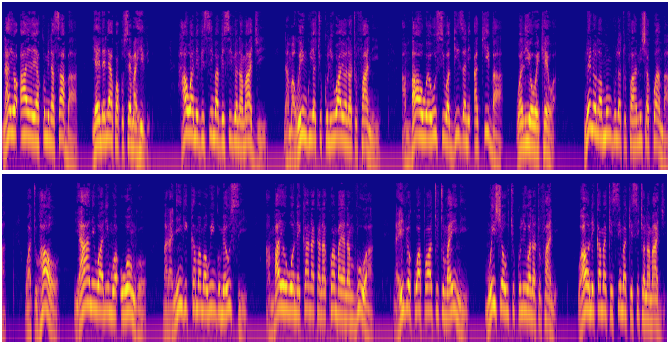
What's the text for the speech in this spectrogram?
Nayo aya ya17 yaendelea kwa kusema hivi hawa ni visima visivyo na maji na mawingu yachukuliwayo na tufani ambao weusi wa giza ni akiba waliowekewa. Neno la mungu latufahamisha kwamba watu hao yaani walimu wa uongo mara nyingi kama mawingu meusi ambayo huonekana kana kwamba yana mvua na hivyo kuwapa watu tumaini mwisho huchukuliwa na tufani. Wao ni kama kisima kisicho na maji.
